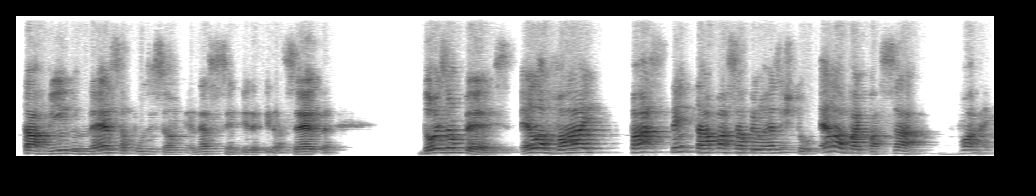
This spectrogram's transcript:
está vindo nessa posição, nessa sentido aqui da seta, 2 amperes, ela vai tentar passar pelo resistor. Ela vai passar? Vai.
